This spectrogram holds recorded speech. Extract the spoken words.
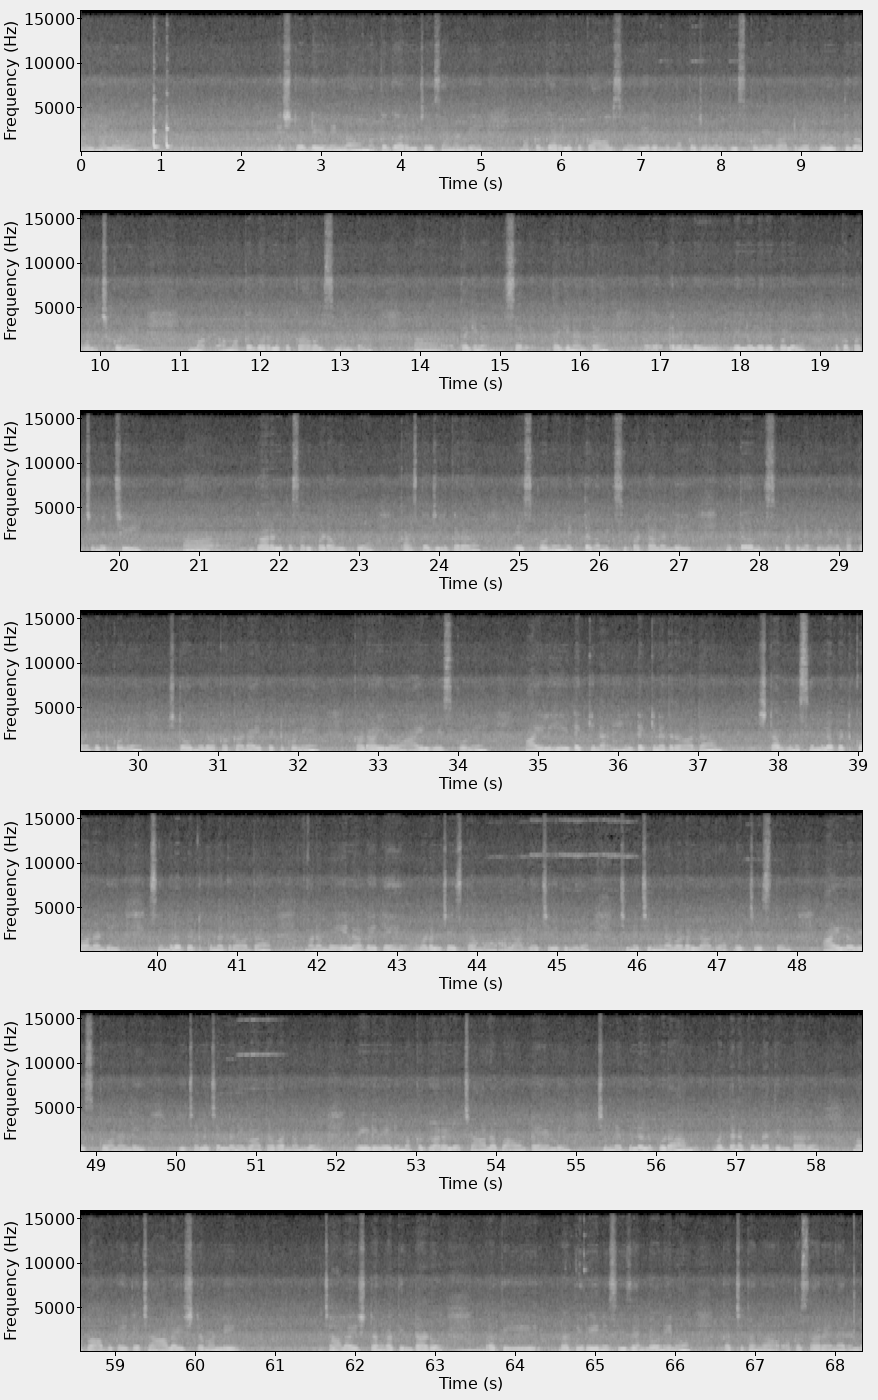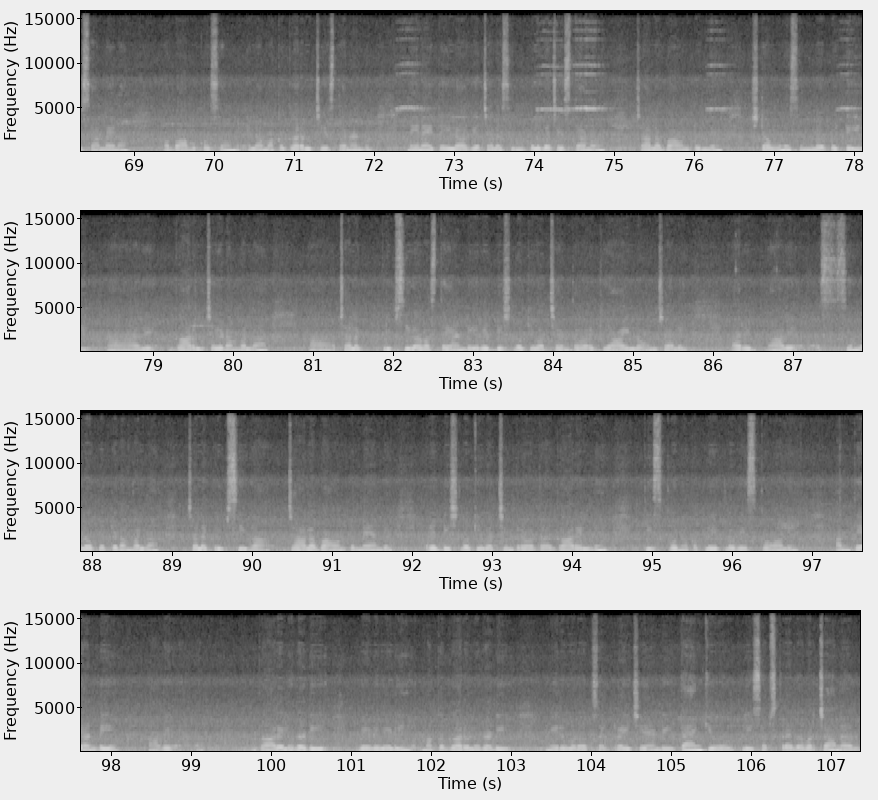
Hi hello. Yesterday నిన్న మక్క గారెలు చేశానండి మక్క గారెలకు కావాల్సినవి రెండు మొక్కజొన్నలు తీసుకొని వాటిని పూర్తిగా వలుచుకొని మక్ మక్క గారెలకు కావాల్సినంత తగిన సరి తగినంత రెండు వెల్లుల్లి రిబ్బలు ఒక పచ్చిమిర్చి గారెలకు సరిపడా ఉప్పు కాస్త జీలకర్ర వేసుకొని మెత్తగా మిక్సీ పట్టాలండి. మెత్తగా మిక్సీ పట్టిన పిండిని పక్కన పెట్టుకొని స్టవ్ మీద ఒక కడాయి పెట్టుకొని కడాయిలో ఆయిల్ వేసుకొని ఆయిల్ హీట్ ఎక్కిన హీట్ ఎక్కిన తర్వాత స్టవ్ని సిమ్లో పెట్టుకోవాలండి. సిమ్లో పెట్టుకున్న తర్వాత మనము ఎలాగైతే వడలు చేస్తామో అలాగే చేతి మీద చిన్న చిన్న వడల్లాగా ప్రెస్ చేస్తూ ఆయిల్లో వేసుకోవాలండి. ఈ చల్లచల్లని వాతావరణంలో వేడి వేడి మక్క గారెలు చాలా బాగుంటాయండి. చిన్నపిల్లలు కూడా వద్దనకుండా తింటారు. మా బాబుకైతే చాలా ఇష్టం అండి చాలా ఇష్టంగా తింటాడు. ప్రతి ప్రతి రైనీ సీజన్లో నేను ఖచ్చితంగా ఒకసారైనా రెండుసార్లు అయినా మా బాబు కోసం ఇలా మక్క గారెలు చేస్తానండి. నేనైతే ఇలాగే చాలా సింపుల్గా చేస్తాను. చాలా బాగుంటుంది. స్టవ్ని సిమ్లో పెట్టి అదే గారెలు చేయడం వల్ల చాలా క్రిప్సీగా వస్తాయండి. రెడ్డిష్లోకి వచ్చేంత వరకు ఆయిల్లో ఉంచాలి. రెడ్ అదే సిమ్లో పెట్టడం వల్ల చాలా క్రిప్సీగా చాలా బాగుంటున్నాయండి. రెడ్డిష్లోకి వచ్చిన తర్వాత గారెల్ని తీసుకొని ఒక ప్లేట్లో వేసుకోవాలి. అంతే అండి. అదే గారెలు రెడీ వేడి వేడి మక్క గారెలు రెడీ. మీరు కూడా ఒకసారి ట్రై చేయండి. Thank you please subscribe our channel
